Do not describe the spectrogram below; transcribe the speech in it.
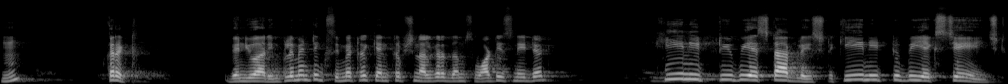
Hmm? Correct. When you are implementing symmetric encryption algorithms, what is needed? Key need to be established, key need to be exchanged.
